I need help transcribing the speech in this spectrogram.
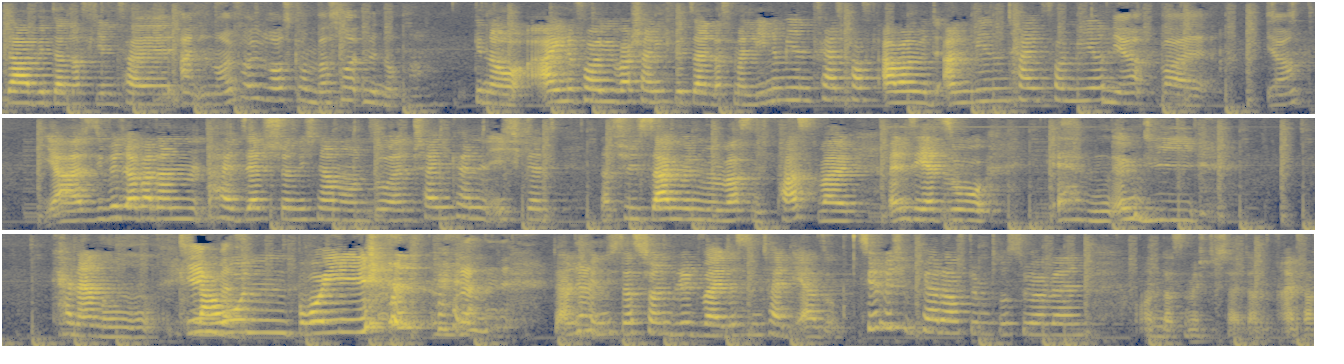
da wird dann auf jeden Fall Eine neue Folge rauskommen. Was wollten wir noch machen? Genau, eine Folge wahrscheinlich wird sein, dass Marlene mir ein Pferd kauft, aber mit Anwesenheit von mir. Ja, weil, ja. Ja, sie wird aber dann halt selbstständig Name und so entscheiden können. Ich werde natürlich sagen, wenn mir was nicht passt, weil wenn sie jetzt so ähm, irgendwie, keine Ahnung, klauen, Boy, dann Ja. finde ich das schon blöd, weil das sind halt eher so zierliche Pferde auf dem Dressurevent und das möchte ich halt dann einfach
